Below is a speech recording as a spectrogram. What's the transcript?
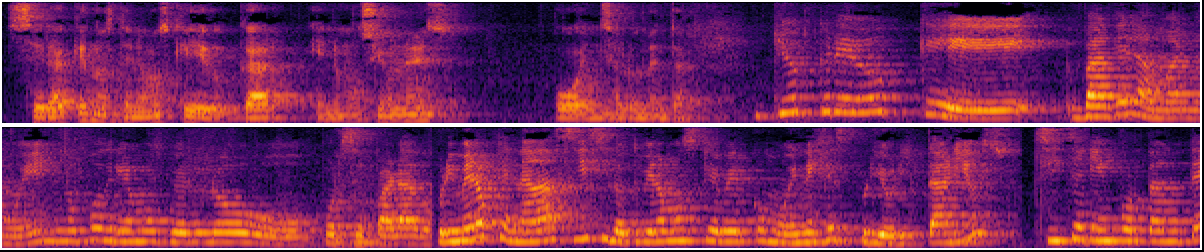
¿Será que nos tenemos que educar en emociones o en salud mental? Yo creo que va de la mano, ¿eh? No podríamos verlo por separado. Primero que nada, sí, si lo tuviéramos que ver como en ejes prioritarios, sí sería importante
